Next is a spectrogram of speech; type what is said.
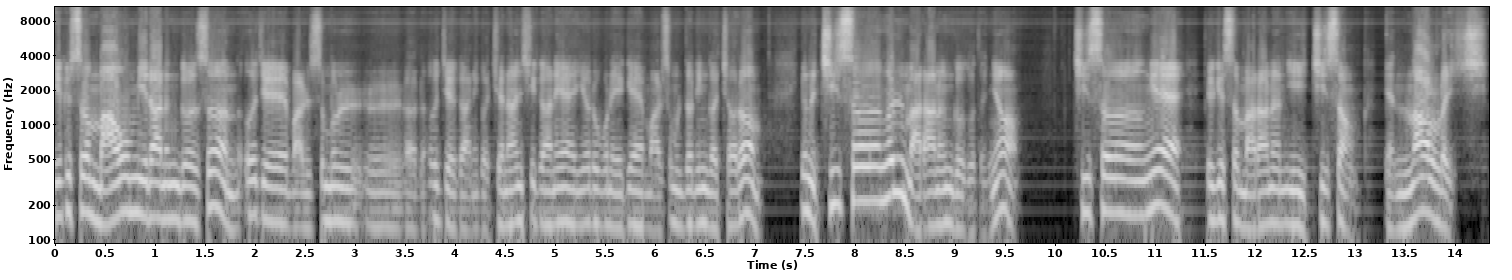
여기서 마음이라는 것은 어제 말씀을 어, 어제가 아니고 지난 시간에 여러분에게 말씀을 드린 것처럼 이거는 지성을 말하는 거거든요. 지성에 여기서 말하는 이 지성, knowledge,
